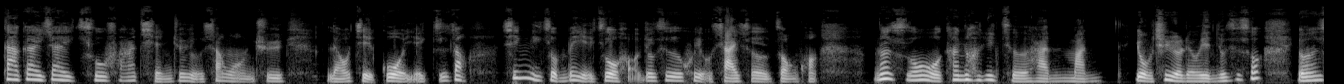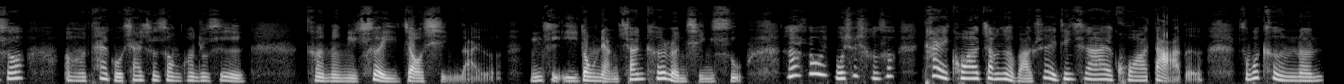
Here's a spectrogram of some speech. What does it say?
大概在出发前就有上网去了解过，也知道心理准备也做好，就是会有塞车的状况。那时候我看到一则还蛮有趣的留言，就是说有人说，呃，泰国塞车状况就是。可能你睡一觉醒来了，你只移动两三颗人行树，然后我就想说，太夸张了吧？这一定是爱夸大的，怎么可能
